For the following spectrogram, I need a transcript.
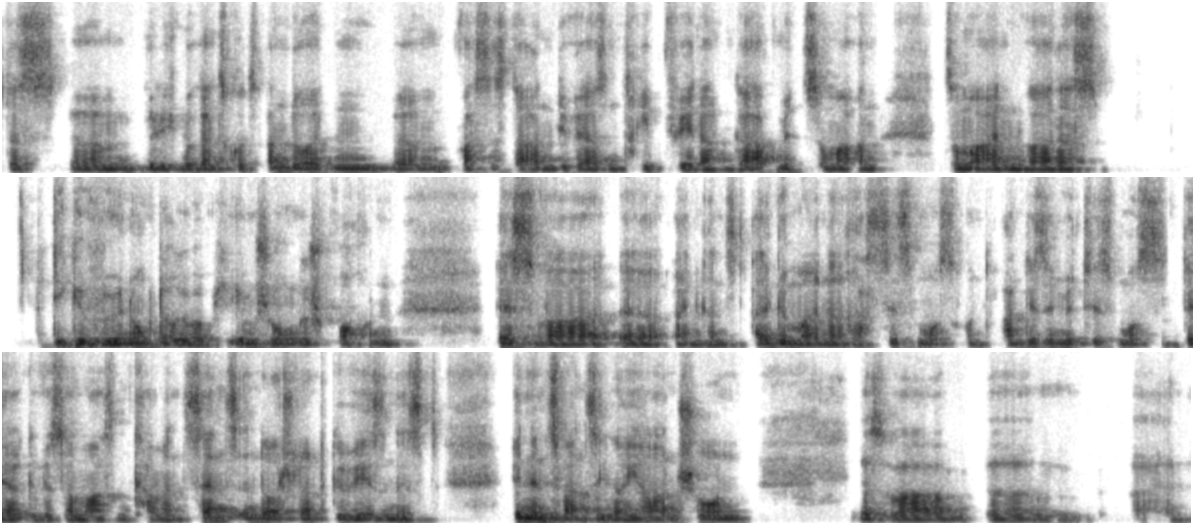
Das ähm, will ich nur ganz kurz andeuten, ähm, was es da an diversen Triebfedern gab, mitzumachen. Zum einen war das die Gewöhnung, darüber habe ich eben schon gesprochen. Es war äh, ein ganz allgemeiner Rassismus und Antisemitismus, der gewissermaßen Common Sense in Deutschland gewesen ist, in den 20er Jahren schon. Es war ähm, ein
